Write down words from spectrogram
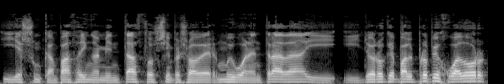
y es un campazo, hay un ambientazo, siempre suele haber muy buena entrada y, y yo creo que para el propio jugador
